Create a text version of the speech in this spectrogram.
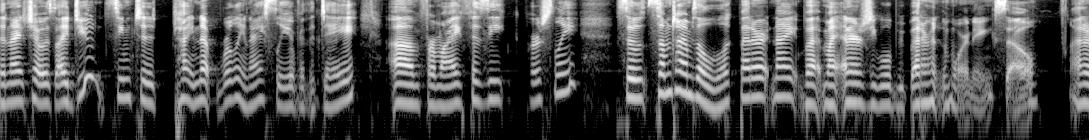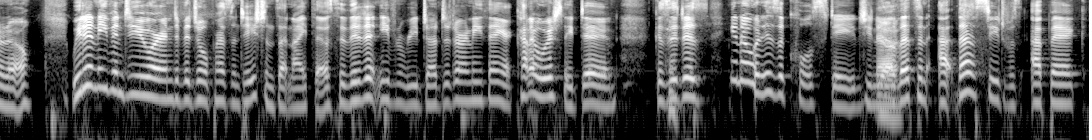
the night show is I do seem to tighten up really nicely over the day um, for my physique personally. So sometimes I'll look better at night, but my energy will be better in the morning. So I don't know. We didn't even do our individual presentations at night though, so they didn't even rejudge it or anything. I kind of wish they did because it is, you know, it is a cool stage. You know, Yeah. that's an uh, that stage was epic.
